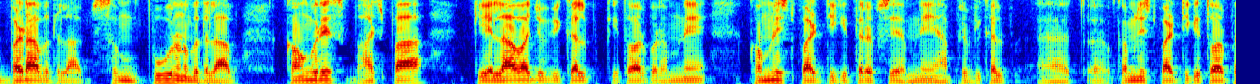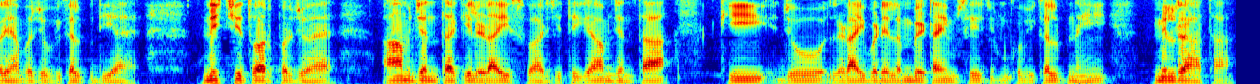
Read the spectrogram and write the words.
बड़ा बदलाव, संपूर्ण बदलाव, कांग्रेस, भाजपा के अलावा जो विकल्प के तौर पर हमने कम्युनिस्ट पार्टी की तरफ़ से हमने यहाँ पर विकल्प कम्युनिस्ट पार्टी के तौर पर यहाँ पर जो विकल्प दिया है, निश्चित तौर पर जो है आम जनता की लड़ाई इस बार जीतेगी आम जनता की जो लड़ाई बड़े लंबे टाइम से उनको विकल्प नहीं मिल रहा था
